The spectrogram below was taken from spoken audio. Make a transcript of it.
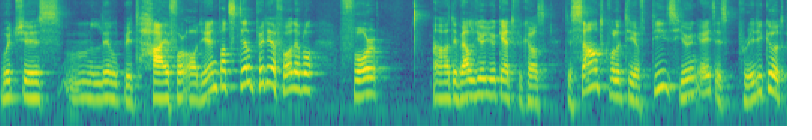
which is mm, a little bit high for Audien but still pretty affordable for uh, the value you get because the sound quality of these hearing aids is pretty good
